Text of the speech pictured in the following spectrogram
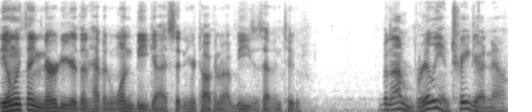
The only thing nerdier than having one bee guy sitting here talking about bees is having two. But I'm really intrigued right now.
